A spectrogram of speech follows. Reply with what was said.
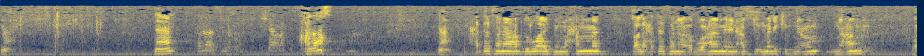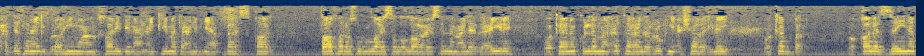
نعم. نعم. خلاص. نعم. حدثنا عبد الله بن محمد قال حدثنا أبو عامر عبد الملك بن عم بن عمرو وحدثنا إبراهيم عن خالد عن عكرمة عن ابن عباس قال طاف رسول الله صلى الله عليه وسلم على بعيره وكان كلما أتى على الركن أشار إليه وكبر. وقال زينب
